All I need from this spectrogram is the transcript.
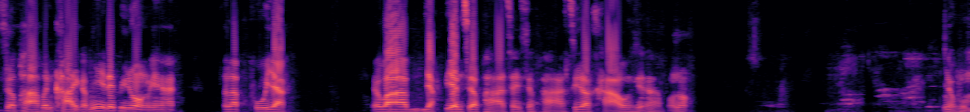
เสื้อผ้าเพิ่นขายกับนี่ได้พี่น้องนี่ฮะสำหรับผู้อยาก แปลว่าอยากเปลี่ยนเสื้อผ้าใส่เสื้อผ้าเสื้อขาวเงี้ยนะครับผมเนาะเดี๋ยวผม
